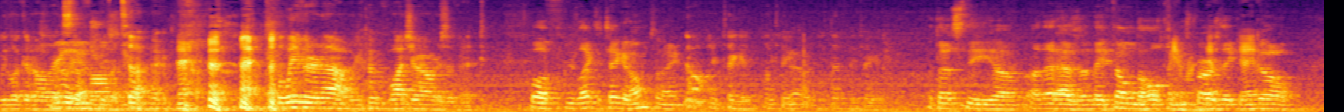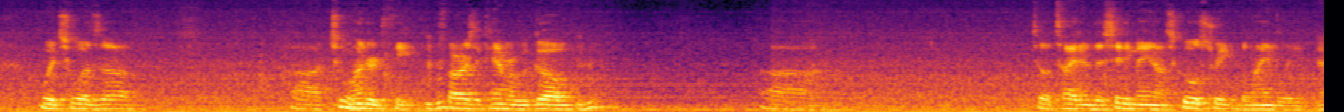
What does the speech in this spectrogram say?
we look at all that It's really stuff all the time. Believe it or not, we watch hours of it. well, if you'd like to take it home tonight. No, I'll take it, I'll take it, I'll definitely take it. But that's the, uh, uh, that has, a- they filmed the whole thing as Camera, far as yeah, they yeah, can yeah. go, which was, uh, uh, two hundred feet, as Mhm. far as the camera would go. Mhm. uh, Till it tied into the city main on School Street blindly. Yeah.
